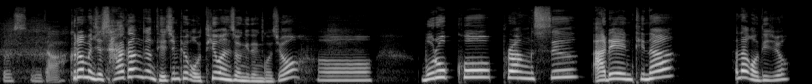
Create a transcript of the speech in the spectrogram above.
그렇습니다. 그러면 이제 4강전 대진표가 어떻게 완성이 된 거죠? 어, 모로코, 프랑스, 아르헨티나, 하나가 어디죠?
